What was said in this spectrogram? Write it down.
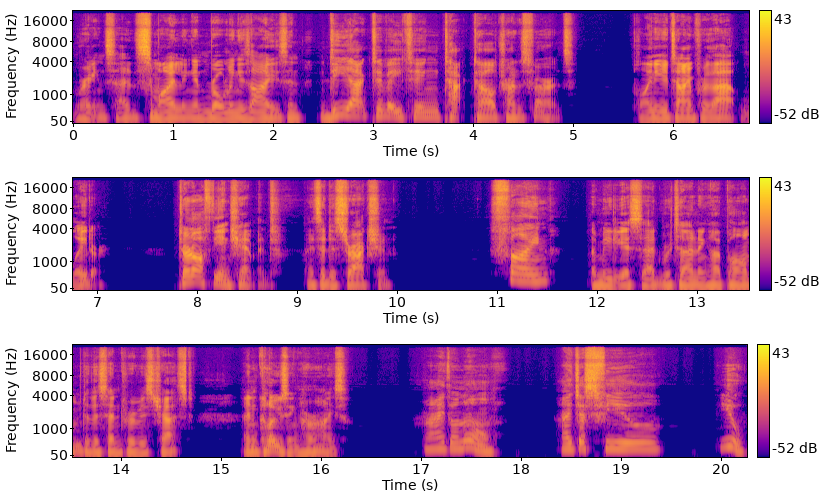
Rain said, smiling and rolling his eyes and deactivating tactile transference. Plenty of time for that later. Turn off the enchantment. It's a distraction. Fine, Amelia said, returning her palm to the center of his chest and closing her eyes. I don't know. I just feel. you.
